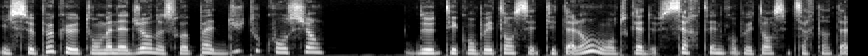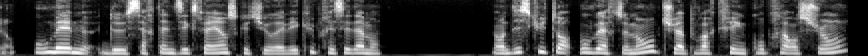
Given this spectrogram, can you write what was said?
Il se peut que ton manager ne soit pas du tout conscient de tes compétences et de tes talents, ou en tout cas de certaines compétences et de certains talents, ou même de certaines expériences que tu aurais vécues précédemment. En discutant ouvertement, tu vas pouvoir créer une compréhension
